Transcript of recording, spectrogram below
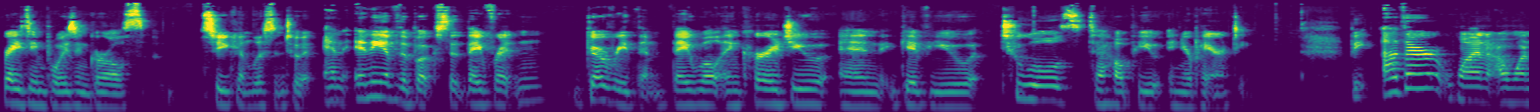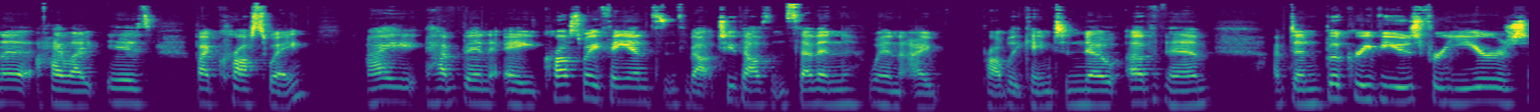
Raising Boys and Girls so you can listen to it. And any of the books that they've written, go read them. They will encourage you and give you tools to help you in your parenting. The other one I want to highlight is by Crossway. I have been a Crossway fan since about 2007 when I probably came to know of them. I've done book reviews for years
